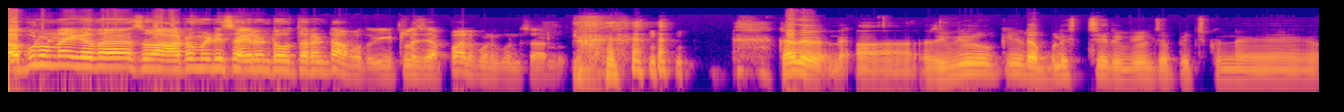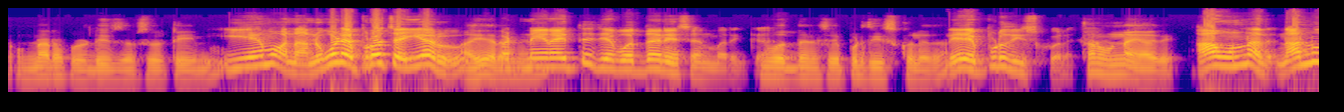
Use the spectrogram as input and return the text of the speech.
డబ్బులు ఉన్నాయి కదా సో ఆటోమేటిక్ సైలెంట్ అవుతారంటే అవ్వదు ఇట్లా చెప్పాలి కొన్ని కొన్నిసార్లు కాదు రివ్యూకి డబ్బులు ఇచ్చి రివ్యూలు చెప్పించుకునే ఉన్నారా ప్రొడ్యూసర్స్ టీమ్ ఏమో నన్ను కూడా అప్రోచ్ అయ్యారు బట్ నేనైతే వద్దనేసాను మరి వద్దనేసి ఎప్పుడు తీసుకోలేదు లేదు ఎప్పుడు తీసుకోలేదు కానీ ఉన్నాయి అది ఆ ఉన్నది నన్ను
